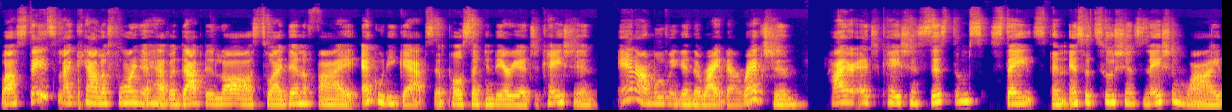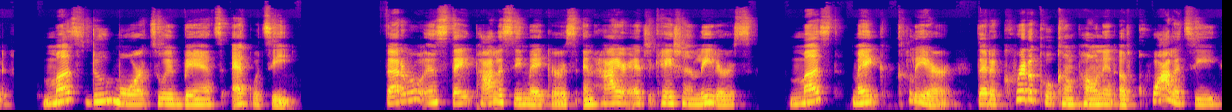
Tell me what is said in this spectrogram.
While states like California have adopted laws to identify equity gaps in post secondary education and are moving in the right direction, higher education systems, states, and institutions nationwide must do more to advance equity. Federal and state policymakers and higher education leaders must make clear that a critical component of quality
